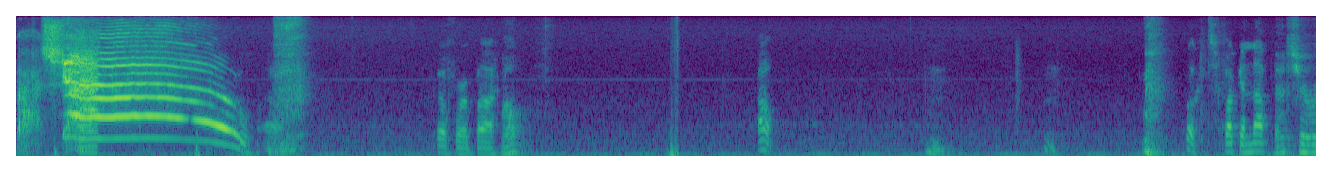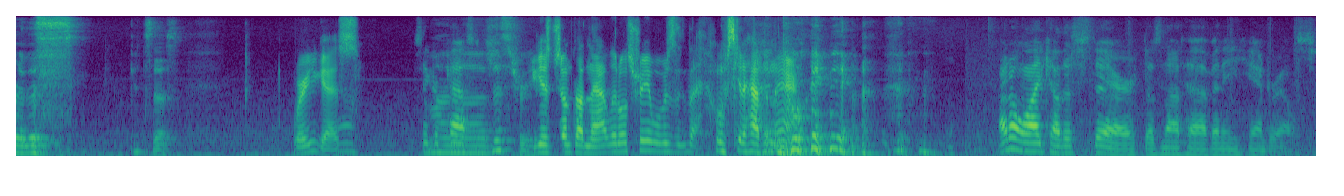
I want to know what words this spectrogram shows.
Ah shit. No! Oh. Go for it, Bach. Well. Oh. Hmm. Look, it's fucking nothing. Not sure where this gets us. Where are you guys? Secret I'm on, uh, passage. this tree. You guys jumped on that little tree? What was the, what was gonna happen have there? no idea. I don't like how this stair does not have any handrails.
